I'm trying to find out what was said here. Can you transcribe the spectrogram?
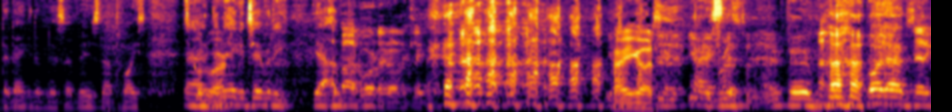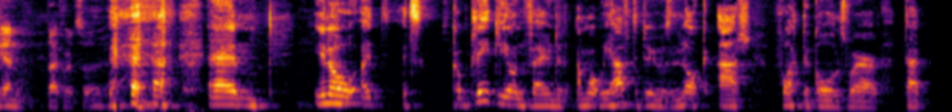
the negativeness. I've used that twice. It's a Uh, good the word. negativity. Yeah, It's a um, bad word, ironically. Very good. You're like Excellent. Riston now. Boom. but um, Say it again backwards. Um, you know, it, it's completely unfounded, and what we have to do is look at what the goals were that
